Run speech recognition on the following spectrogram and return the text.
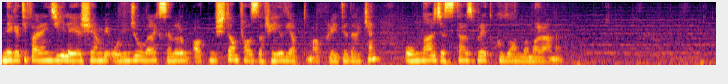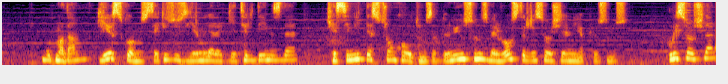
Negatif RNG ile yaşayan bir oyuncu olarak sanırım 60'tan fazla fail yaptım upgrade ederken onlarca Stars Bread kullanmama rağmen. Unutmadan Gear score'unuzu 820'lere getirdiğinizde kesinlikle Stronghold'unuza dönüyorsunuz ve roster research'lerini yapıyorsunuz. Bu research'ler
